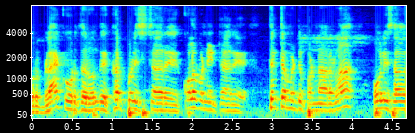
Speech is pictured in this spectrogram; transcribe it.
ஒரு பிளாக் ஒருத்தர் வந்து கற்பழிச்சிட்டாரு கொலை பண்ணிட்டாரு திட்டமிட்டு பண்ணாரெல்லாம் போலீஸாக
